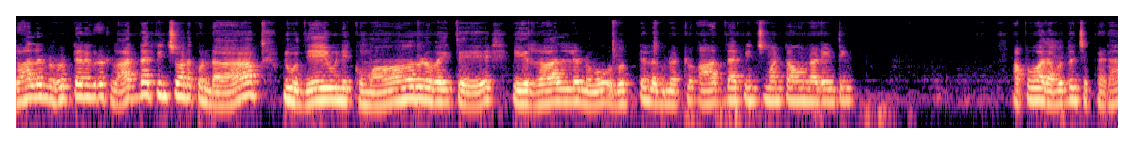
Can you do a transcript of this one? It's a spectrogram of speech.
రాళ్ళను రొట్టెను రొట్టెలు ఆజ్ఞాపించు అనకుండా నువ్వు దేవుని కుమారుడు అయితే ఈ రాళ్ళను రొట్టెలగునట్లు ఆజ్ఞాపించమంటా ఉన్నాడేంటి? అపవాద అబద్ధం చెప్పాడా?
